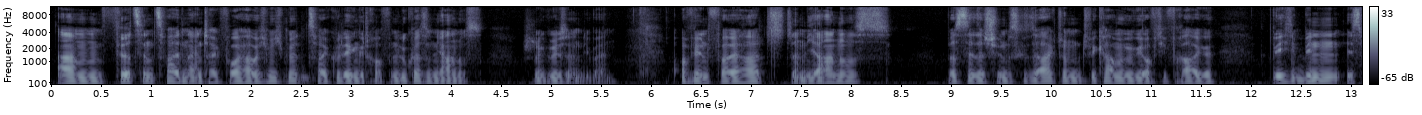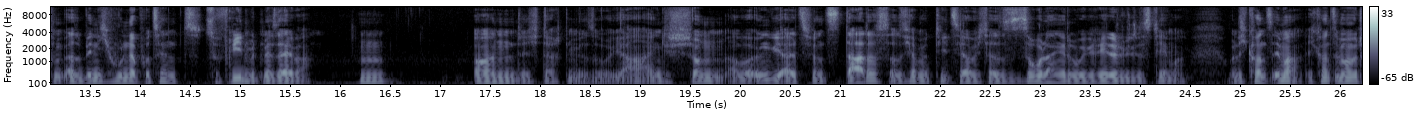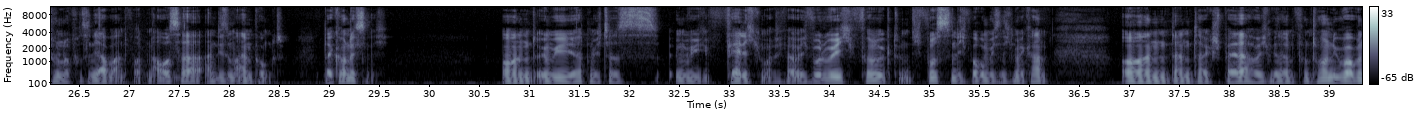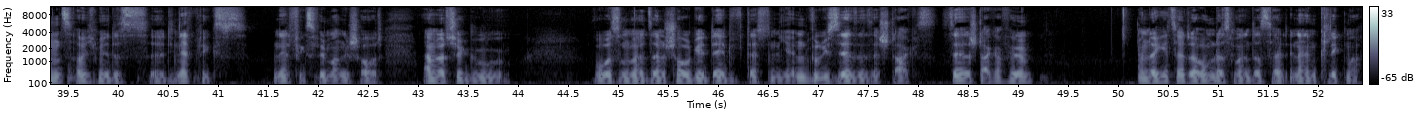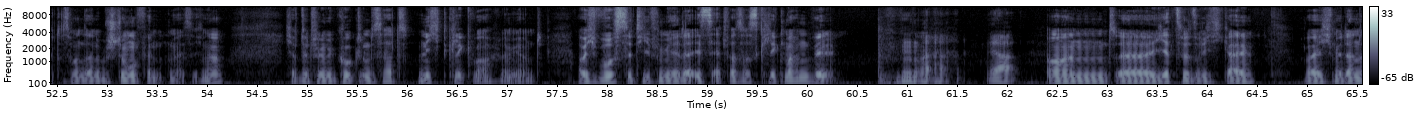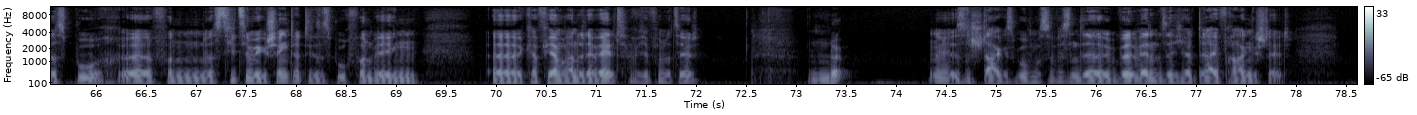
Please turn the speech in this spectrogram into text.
Am 14.02., einen Tag vorher, habe ich mich mit zwei Kollegen getroffen, Lukas und Janus. Schöne Grüße an die beiden. Auf jeden Fall hat dann Janus was sehr, sehr Schönes gesagt und wir kamen irgendwie auf die Frage, bin, ist, also bin ich 100% zufrieden mit mir selber? Hm. Und ich dachte mir so, ja, eigentlich schon. Aber irgendwie, als wir uns da das, also ich habe mit Tizia, habe ich da so lange drüber geredet, wie dieses Thema. Und ich konnte es immer, ich konnte es immer mit 100% Ja beantworten, außer an diesem einen Punkt. Da konnte ich es nicht. Und irgendwie hat mich das irgendwie fertig gemacht. Ich, war, ich wurde wirklich verrückt und ich wusste nicht, warum ich es nicht mehr kann. Und dann einen Tag später habe ich mir dann von Tony Robbins, habe ich mir das, äh, die Netflix, Netflix-Film angeschaut, I'm Not Your Guru. Wo es um halt seine Show geht, Date with Destiny. Ein wirklich sehr, sehr, sehr starkes, sehr, sehr starker Film. Und da geht es halt darum, dass man das halt in einem Klick macht, dass man seine Bestimmung findet, mäßig, ne? Ich habe den Film geguckt und es hat nicht Klick gemacht bei mir. Und, aber ich wusste tief in mir, da ist etwas, was Klick machen will. ja. Und äh, jetzt wird es richtig geil, weil ich mir dann das Buch äh, von, was Tizia mir geschenkt hat, dieses Buch von wegen äh, Café am Rande der Welt, habe ich davon erzählt? Nö. Ne, ist ein starkes Buch, musst du wissen. Da werden sich halt drei Fragen gestellt.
